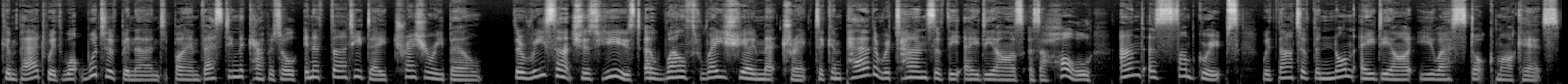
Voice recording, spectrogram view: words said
compared with what would have been earned by investing the capital in a 30 day Treasury bill. The researchers used a wealth ratio metric to compare the returns of the ADRs as a whole and as subgroups with that of the non ADR US stock markets.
